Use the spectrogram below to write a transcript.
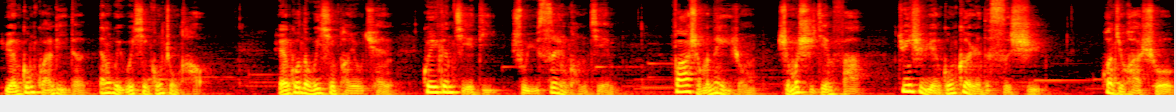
员工管理的单位微信公众号，员工的微信朋友圈归根结底属于私人空间。发什么内容、什么时间发，均是员工个人的私事。换句话说，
